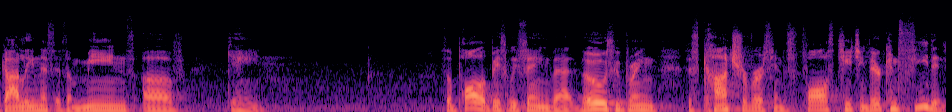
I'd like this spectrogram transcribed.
godliness is a means of gain. So Paul is basically saying that those who bring this controversy and this false teaching, they're conceited.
